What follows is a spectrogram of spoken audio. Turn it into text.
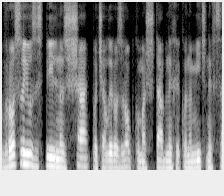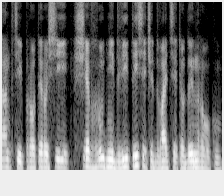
Євросоюз спільно з США почали розробку масштабних економічних санкцій проти Росії ще в грудні 2021 року.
